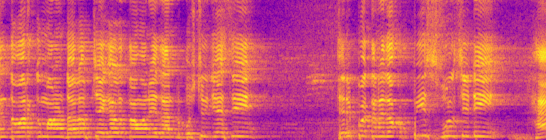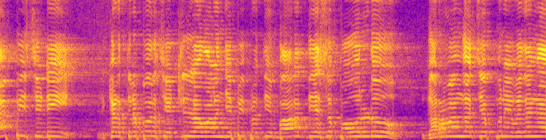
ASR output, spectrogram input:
ఎంతవరకు మనం డెవలప్ చేయగలుగుతాం అనే దాన్ని దృష్టి చేసి తిరుపతి అనేది ఒక పీస్ఫుల్ సిటీ హ్యాపీ సిటీ ఇక్కడ తిరుపతిలో సెటిల్ అవ్వాలని చెప్పి ప్రతి భారతదేశ పౌరుడు గర్వంగా చెప్పుకునే విధంగా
